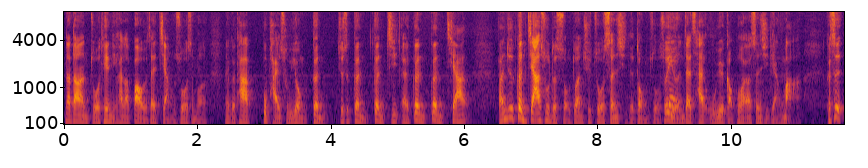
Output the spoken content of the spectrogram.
那当然昨天你看到鲍尔在讲说什么，那个他不排除用更就是更更激呃更更加反正就是更加速的手段去做升息的动作，所以有人在猜五月搞不好要升息两码，可是。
